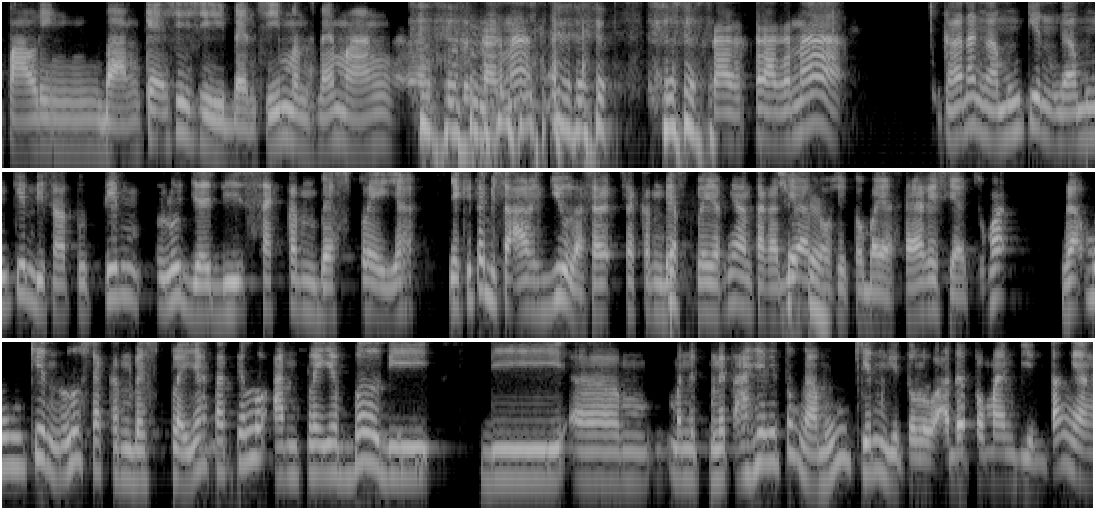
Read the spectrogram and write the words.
paling bangke sih si Ben Simmons memang Eh, karena kar- karena karena nggak mungkin nggak mungkin di satu tim lu jadi second best player ya kita bisa argue lah se- second best playernya antara Sure, dia sure. atau si Tobias Harris ya cuma nggak mungkin lu second best player tapi lu unplayable di di menit-menit akhir itu nggak mungkin gitu loh. Ada pemain bintang yang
